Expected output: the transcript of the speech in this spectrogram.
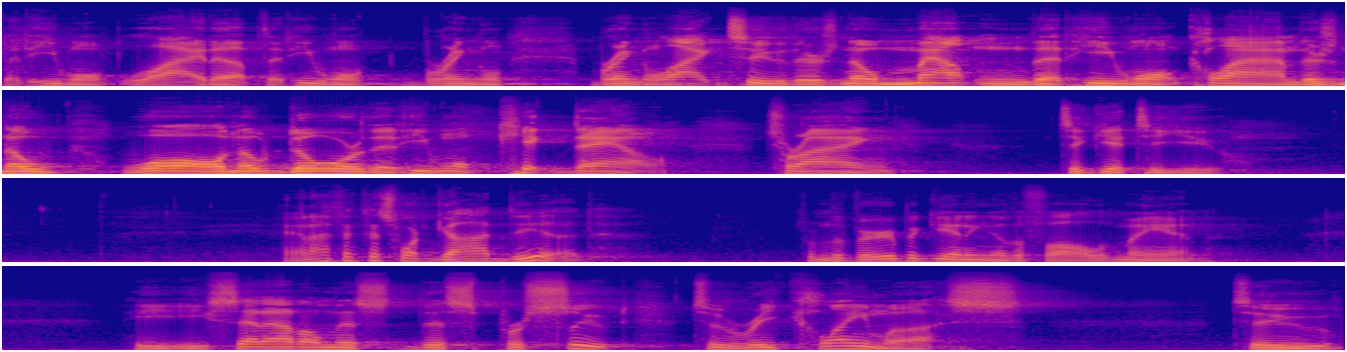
that he won't light up, that he won't bring, bring light to. There's no mountain that he won't climb. There's no wall, no door that he won't kick down trying to get to you. And I think that's what God did from the very beginning of the fall of man. He, he set out on this, this pursuit to reclaim us to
